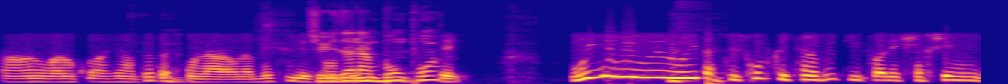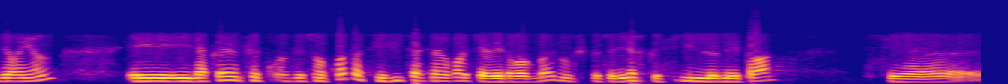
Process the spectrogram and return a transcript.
Hein, on va l'encourager un peu parce qu'on l'a on a beaucoup. Tu lui donnes un bon point. Oui, oui, oui, oui, parce que je trouve que c'est un but qu'il faut aller chercher mine de rien. Et il a quand même fait preuve de sang-froid parce que juste à sa droite il y avait Drogba, donc je peux te dire que s'il le met pas, c'est euh,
